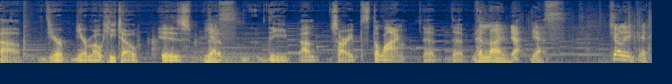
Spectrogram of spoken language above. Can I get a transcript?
uh, your your mojito is Yes. the uh, sorry, it's the lime. The the The lime. Yeah. Yes. Jolly good.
